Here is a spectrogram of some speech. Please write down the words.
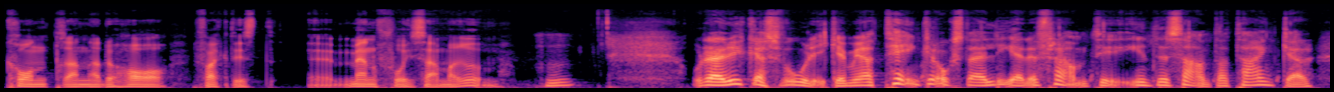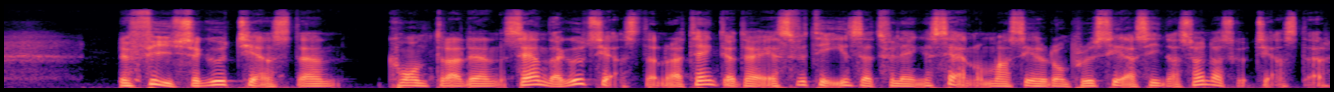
kontra när du har faktiskt eh, människor i samma rum. Mm. Och där lyckas vi olika, men jag tänker också att det leder fram till intressanta tankar. Den fysiska gudstjänsten kontra den sända gudstjänsten. Och jag tänkte att det har SVT insett för länge sedan om man ser hur de producerar sina söndagsgudstjänster.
